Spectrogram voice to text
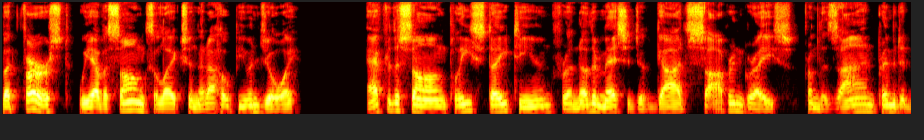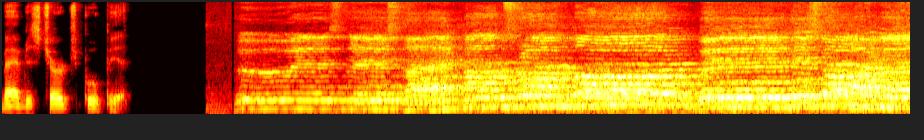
But first, we have a song selection that I hope you enjoy. After the song, please stay tuned for another message of God's sovereign grace from the Zion Primitive Baptist Church pulpit. Who is this that comes from Lord with his garments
